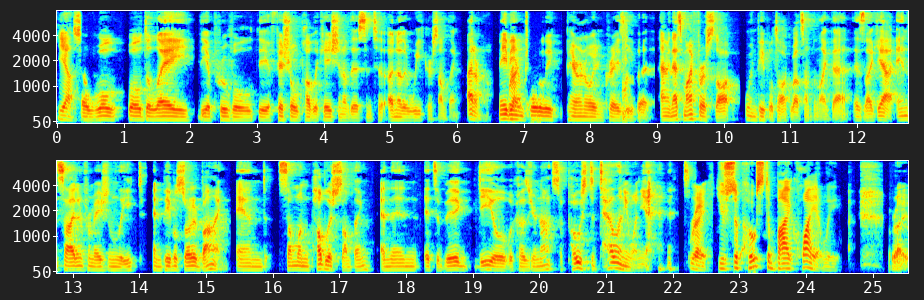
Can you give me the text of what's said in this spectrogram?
Yeah. so we'll we'll delay the approval the official publication of this into another week or something i don't know maybe i'm totally paranoid and crazy but i mean that's my first thought when people talk about something like that is like yeah inside information leaked and people started buying and someone published something and then it's a big deal because you're not supposed to tell anyone yet Right. You're supposed to buy quietly. Right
